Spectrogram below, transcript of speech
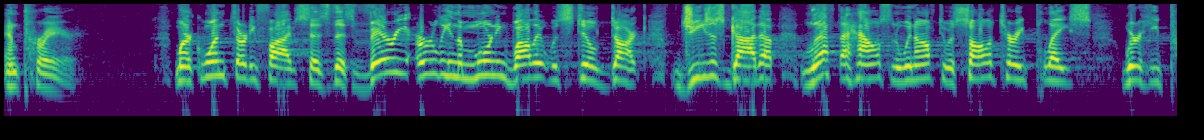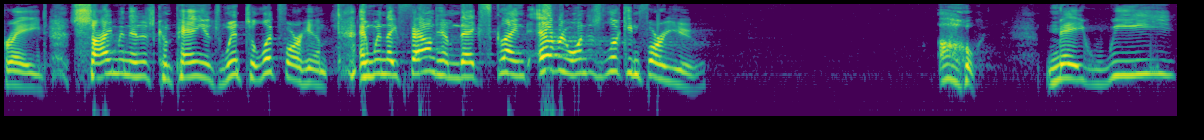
and prayer. Mark 135 says this Very early in the morning, while it was still dark, Jesus got up, left the house, and went off to a solitary place where he prayed. Simon and his companions went to look for him, and when they found him, they exclaimed, Everyone is looking for you. Oh, May we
